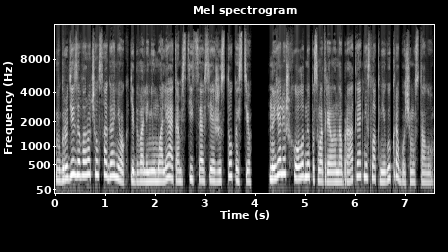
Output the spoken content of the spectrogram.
В груди заворочился огонек, едва ли не умоляя отомстить со всей жестокостью, но я лишь холодно посмотрела на брата и отнесла книгу к рабочему столу.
